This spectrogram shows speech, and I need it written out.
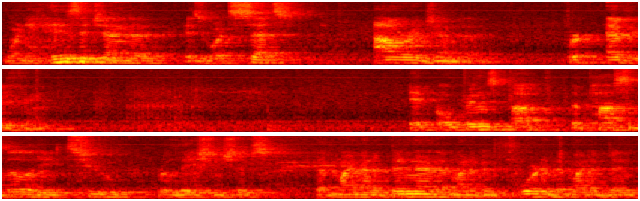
when his agenda is what sets our agenda for everything, it opens up the possibility to relationships that might not have been there, that might have been thwarted, that might have been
